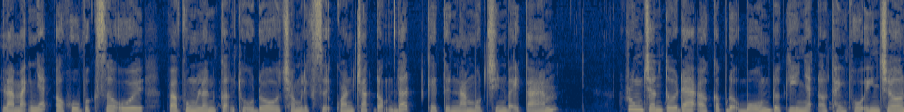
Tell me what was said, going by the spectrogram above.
là mạnh nhất ở khu vực Seoul và vùng lân cận thủ đô trong lịch sử quan trắc động đất kể từ năm 1978. Rung chấn tối đa ở cấp độ 4 được ghi nhận ở thành phố Incheon.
